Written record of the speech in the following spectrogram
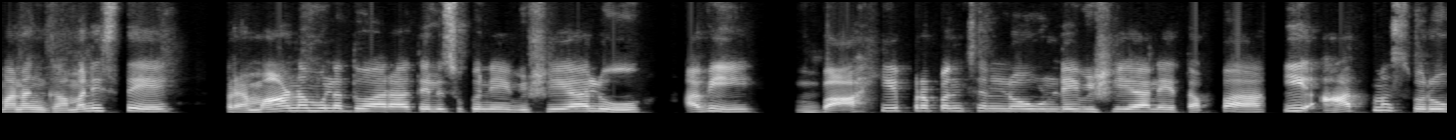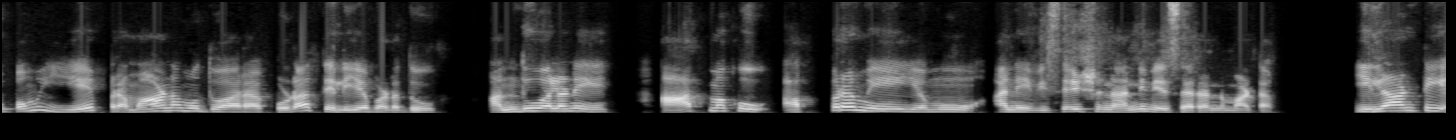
మనం గమనిస్తే ప్రమాణముల ద్వారా తెలుసుకునే విషయాలు అవి బాహ్య ప్రపంచంలో ఉండే విషయాలే తప్ప ఈ ఆత్మ స్వరూపము ఏ ప్రమాణము ద్వారా కూడా తెలియబడదు. అందువలనే ఆత్మకు అప్రమేయము అనే విశేషణాన్ని వేశారన్నమాట. ఇలాంటి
